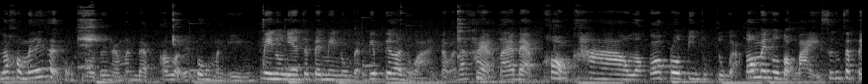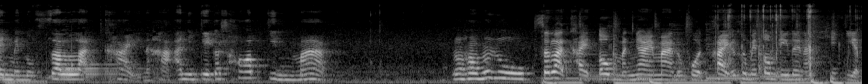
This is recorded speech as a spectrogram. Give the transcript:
แล้วเขาไม่ได้ใส่ผงชูรสด้วยนะ มันแบบอร่อยด้วยตัวของมันเอง เมนูเนี้ยจะเป็นเมนูแบบเปรี้ยวๆหวานๆแต่ว่าถ้าใครอยากได้แบบของคาวแล้วก็โปรตีนจุกๆอะต้องเมนูต่อไป ซึ่งจะเป็นเมนูสลัดไข่นะคะ อันนี้เกก็ชอบกินมากเราทำให้ดูสลัดไข่ต้มมันง่ายมากทุกคน ไข่ก็คือไม่ต้มเองเลยนะขี้เกียจ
